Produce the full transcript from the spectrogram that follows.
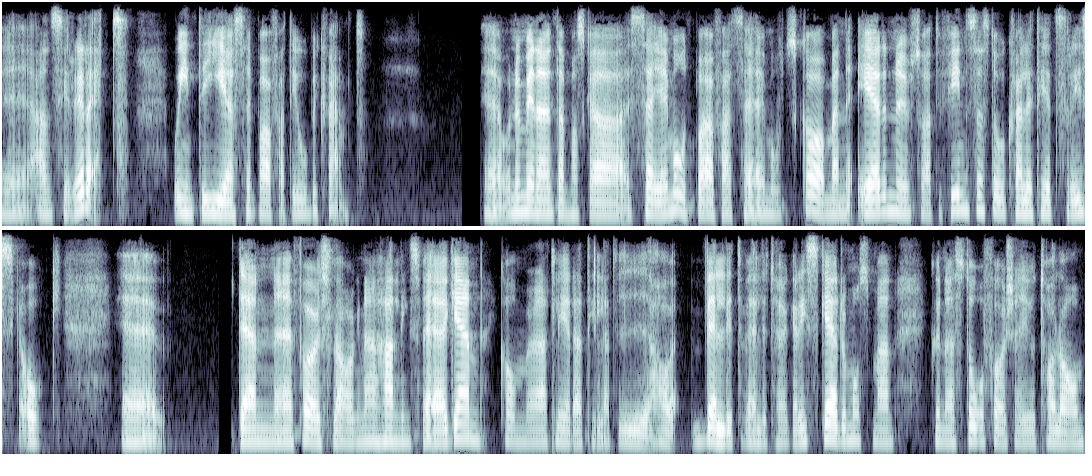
eh, anser är rätt och inte ge sig bara för att det är obekvämt. Eh, och nu menar jag inte att man ska säga emot bara för att säga emot ska, men är det nu så att det finns en stor kvalitetsrisk och eh, den eh, föreslagna handlingsvägen kommer att leda till att vi har väldigt, väldigt höga risker. Då måste man kunna stå för sig och tala om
